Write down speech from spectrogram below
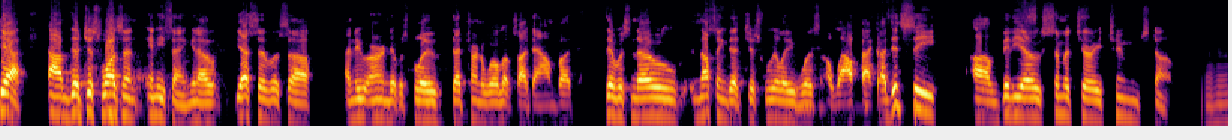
Yeah, um, there just wasn't anything. You know, yes, it was uh, a new urn that was blue that turned the world upside down, but there was no nothing that just really was a wow factor. I did see uh, video cemetery tombstone hmm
